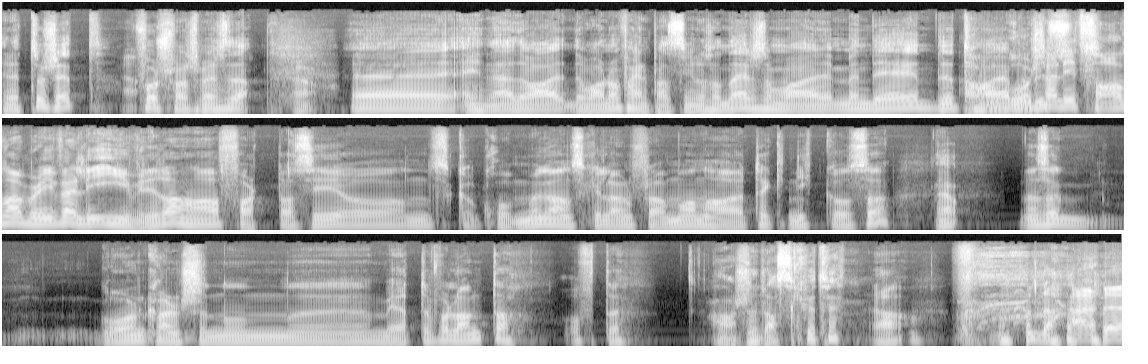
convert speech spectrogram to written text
Rett og slett. Forsvarsmessig, da. Ja. Eh, enig, det, var, det var noen feilpasninger og sånn der, som var, men det, det tar han jeg går på seg litt lyst. han blir veldig ivrig. da Han har farta si og han skal, kommer ganske langt fram, og han har teknikk også. Ja. Men så går han kanskje noen eh, meter for langt, da. Ofte. Han er så rask, vet du. Ja. det er det.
